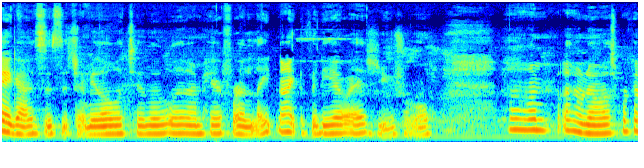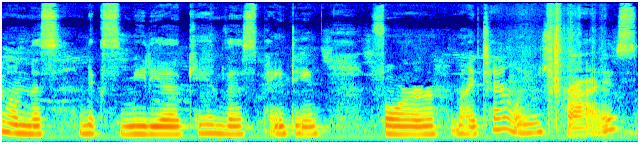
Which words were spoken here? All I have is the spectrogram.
Hey guys, this is Jamie Lola Tulula, and I'm here for a late night video as usual. Um, I don't know, I was working on this mixed media canvas painting for my challenge prize,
